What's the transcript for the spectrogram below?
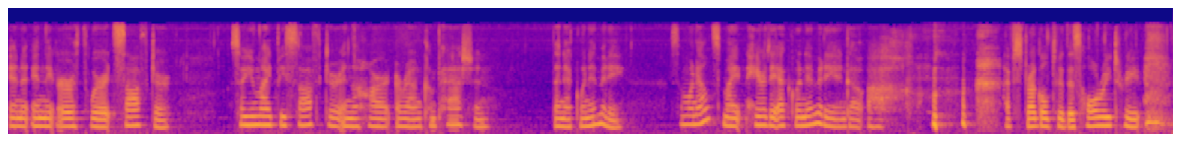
in, a, in the earth where it's softer. So you might be softer in the heart around compassion than equanimity. Someone else might hear the equanimity and go, ah, I've struggled through this whole retreat.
